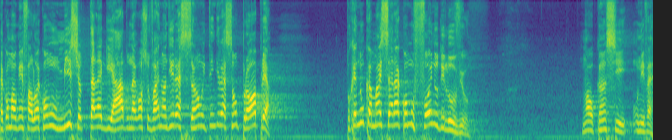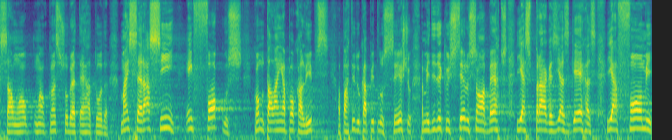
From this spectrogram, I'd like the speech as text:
É como alguém falou, é como um míssil teleguiado, o negócio vai numa direção e tem direção própria. Porque nunca mais será como foi no dilúvio um alcance universal, um, alcance sobre a terra toda, mas será sim em focos, como está lá em Apocalipse, a partir do capítulo 6, à medida que os selos são abertos, e as pragas, e as guerras, e a fome,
